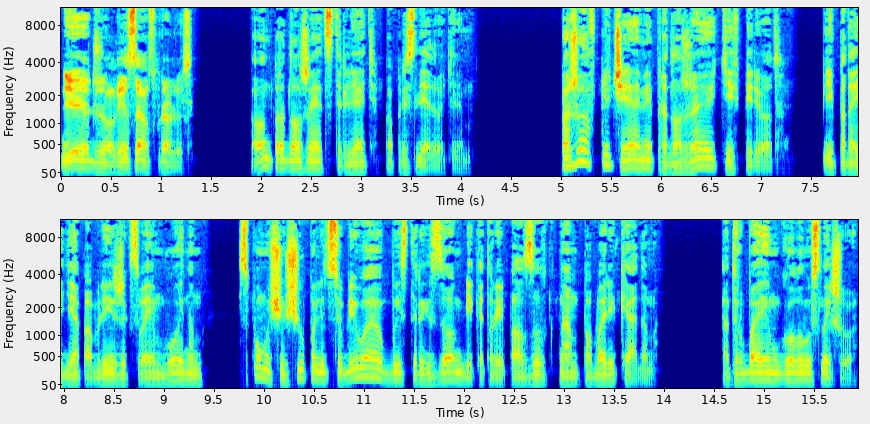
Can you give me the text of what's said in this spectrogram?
«Нет, Джон, я сам справлюсь». Он продолжает стрелять по преследователям. Пожав плечами, продолжаю идти вперед и, подойдя поближе к своим воинам, с помощью щупалец убиваю быстрых зомби, которые ползут к нам по баррикадам. Отрубая им голову, слышу.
